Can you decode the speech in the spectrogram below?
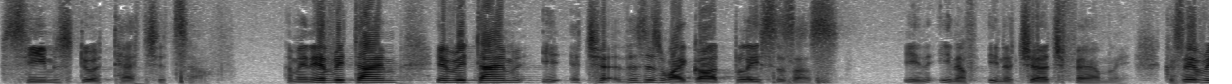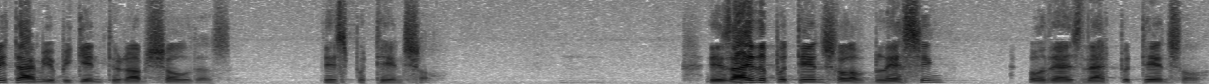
seems to attach itself. I mean, every time, every time, this is why God places us in, in, a, in a church family. Because every time you begin to rub shoulders, there's potential. There's either potential of blessing or there's that potential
